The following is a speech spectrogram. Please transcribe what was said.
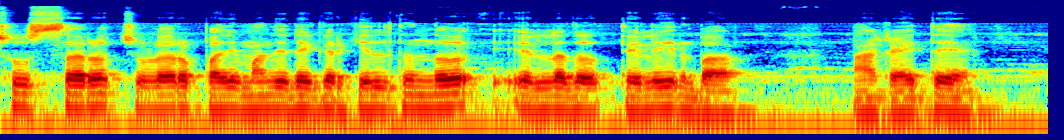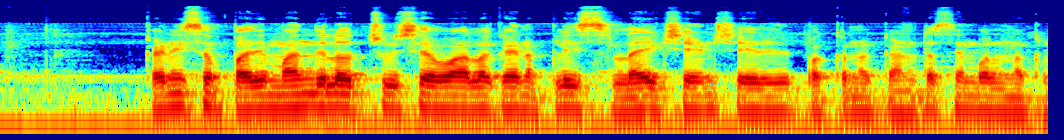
చూస్తారో చూడరో పది మంది దగ్గరికి వెళ్తుందో వెళ్ళదో తెలియదు బా నాకైతే. కనీసం పది మందిలో చూసే వాళ్ళకైనా ప్లీజ్ లైక్ చేయండి షేర్ చేయండి పక్కన గంట సింబల్ నాకు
